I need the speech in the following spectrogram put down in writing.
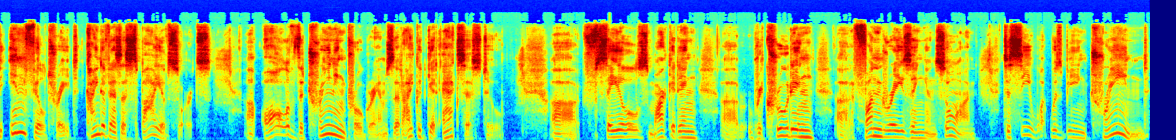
to infiltrate, kind of as a spy of sorts, uh, all of the training programs that I could get access to. Uh, sales, marketing, uh, recruiting, uh, fundraising, and so on, to see what was being trained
